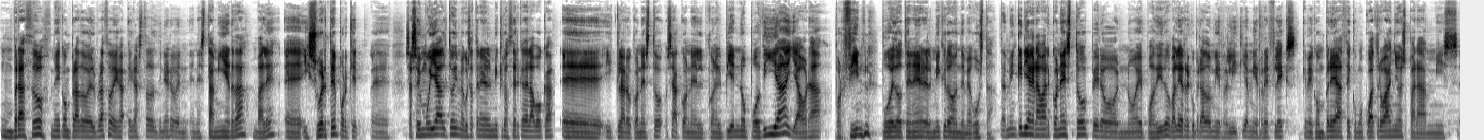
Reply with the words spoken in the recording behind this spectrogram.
un brazo, me he comprado el brazo, he, gastado el dinero en, esta mierda, ¿vale? Eh, y suerte porque, eh, o sea, soy muy alto y me gusta tener el micro cerca de la boca. Eh, y claro, con esto, o sea, con el, con el pie no podía y ahora por fin puedo tener el micro donde me gusta. También quería grabar con esto, pero no he podido, ¿vale? He recuperado mi reliquia, mi reflex que me compré hace como cuatro años para mis,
